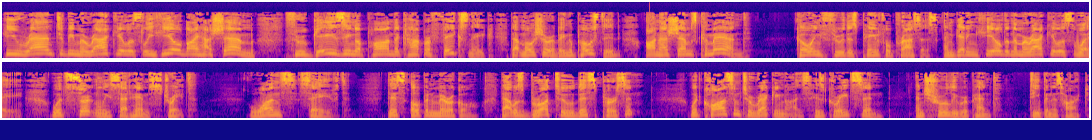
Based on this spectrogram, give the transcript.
he ran to be miraculously healed by Hashem through gazing upon the copper fake snake that Moshe Rabbeinu posted on Hashem's command. Going through this painful process and getting healed in the miraculous way would certainly set him straight once saved, this open miracle that was brought to this person would cause him to recognize his great sin and truly repent deep in his heart.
